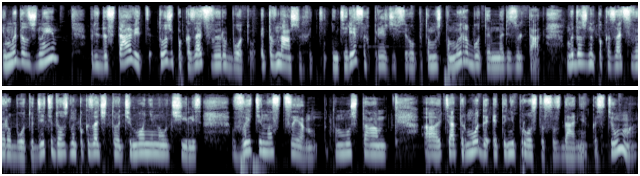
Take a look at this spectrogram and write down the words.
И мы должны предоставить, тоже показать свою работу. Это в наших интересах прежде всего, потому что мы работаем на результат. Мы должны показать свою работу. Дети должны показать, что, чему они научились. Выйти на сцену, потому что э, театр моды — это не просто создание костюма,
